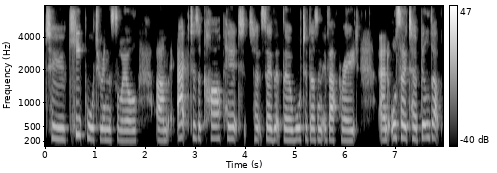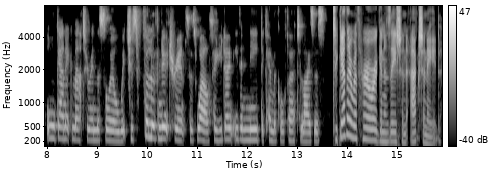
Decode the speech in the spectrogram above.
to keep water in the soil, um, act as a carpet to, so that the water doesn't evaporate, and also to build up organic matter in the soil, which is full of nutrients as well. So you don't even need the chemical fertilizers. Together with her organization ActionAid,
